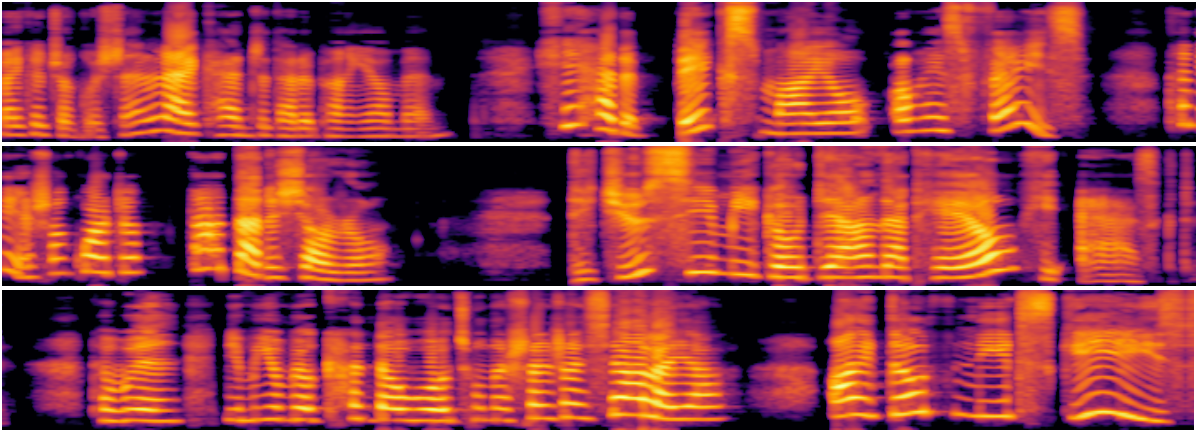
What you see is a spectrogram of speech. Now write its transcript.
麦克转过身来看着他的朋友们。He had a big smile on his face. 他脸上挂着大大的笑容。Did you see me go down that hill? He asked. 他问：“你们有没有看到我从那山上下来呀？”I don't need skis.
